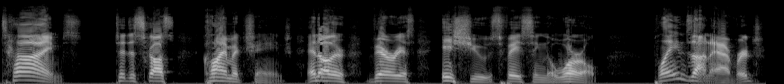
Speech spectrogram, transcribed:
times to discuss climate change and other various issues facing the world. Planes on average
